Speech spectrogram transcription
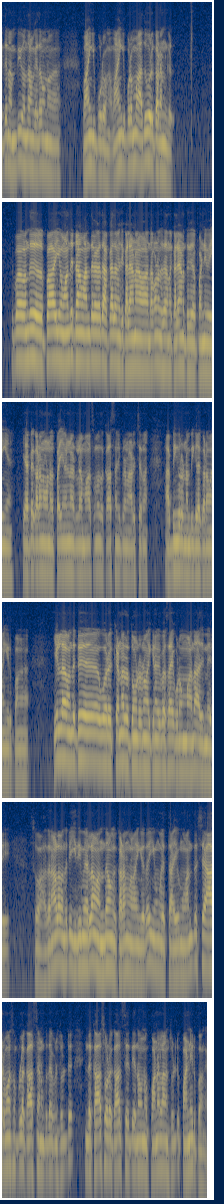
இதை நம்பி வந்து அவங்க ஏதோ ஒன்று வாங்கி போடுவாங்க. வாங்கி போடும்போது அது ஒரு கடன்கள். இப்போ வந்து இப்போ இவன் வந்துட்டான் வந்த வேகத்தை அக்கா தங்கச்சி கல்யாணம் வந்தால் கூட அந்த கல்யாணத்துக்கு பண்ணி வைங்க. யார்கிட்ட கடன் ஒன்று பையன் வெளிநாட்டில் மாதம் மாதம் காசு அனுப்பி நான் அடைச்சிடறேன் அப்படிங்கிற ஒரு நம்பிக்கையில் கடன் வாங்கியிருப்பாங்க. இல்லை வந்துட்டு ஒரு கிணறு தோண்டணும் வைக்கணும் விவசாய குடும்பமாக தான் அதுமாரி. ஸோ அதனால் வந்துட்டு இதுமாரிலாம் வந்து அவங்க கடன் வாங்கியதை இவங்க த இவங்க வந்து சரி ஆறு மாதம் ஃபுல்லாக காசு அனுப்புது அப்படின்னு சொல்லிட்டு இந்த காசோட காசு சேர்த்து ஏதோ ஒன்று பண்ணலாம்னு சொல்லிட்டு பண்ணியிருப்பாங்க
